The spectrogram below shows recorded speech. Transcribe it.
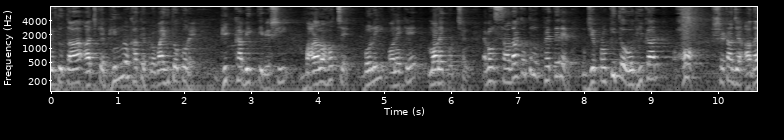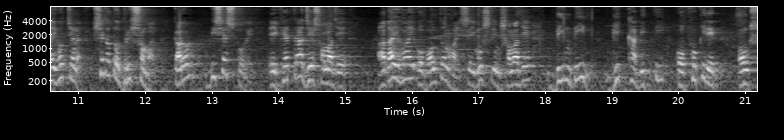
কিন্তু তা আজকে ভিন্ন খাতে প্রবাহিত করে ভিক্ষাবৃত্তি বেশি বাড়ানো হচ্ছে বলেই অনেকে মনে করছেন। এবং সাদাকাতুল ফেতেরের যে প্রকৃত অধিকার, হক সেটা যে আদায় হচ্ছে না, সেটা তো দৃশ্যমান। কারণ বিশেষ করে এই ফেতরা যে সমাজে আদায় হয় ও বন্টন হয়, সেই মুসলিম সমাজে দিন দিন ভিক্ষাবৃত্তি ও ফকিরের অংশ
